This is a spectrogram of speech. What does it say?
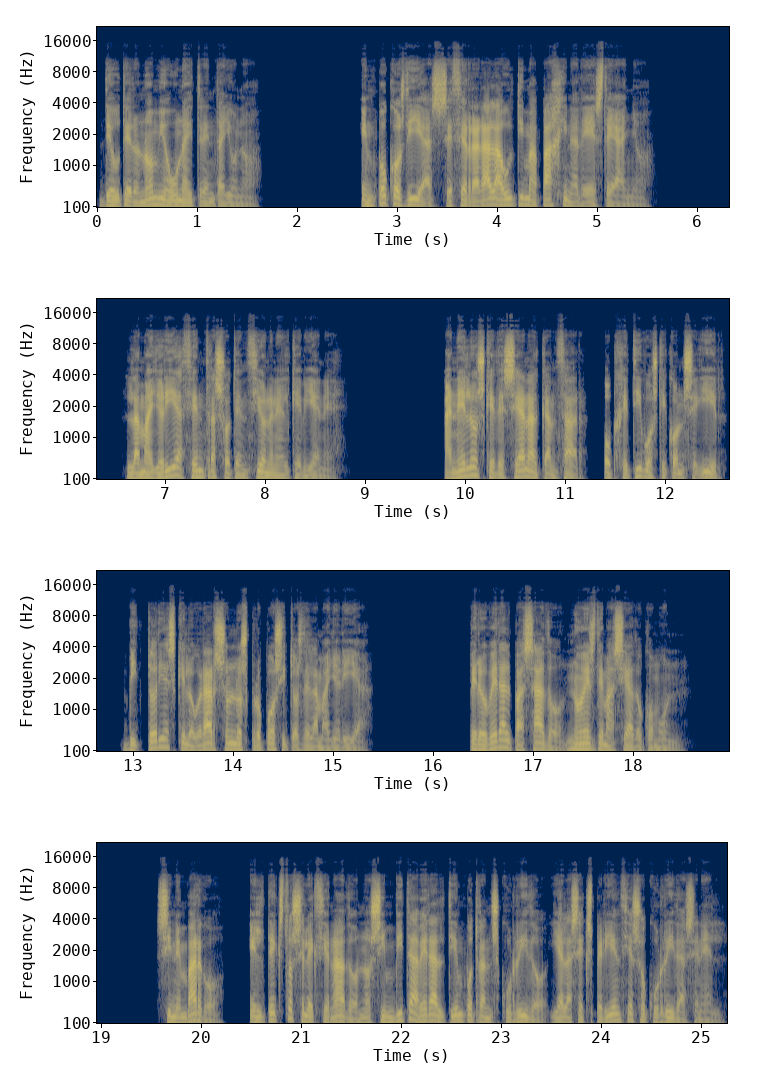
Deuteronomio 1 y 31. En pocos días se cerrará la última página de este año. La mayoría centra su atención en el que viene. Anhelos que desean alcanzar, objetivos que conseguir, victorias que lograr son los propósitos de la mayoría. Pero ver al pasado no es demasiado común. Sin embargo, el texto seleccionado nos invita a ver al tiempo transcurrido y a las experiencias ocurridas en él.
